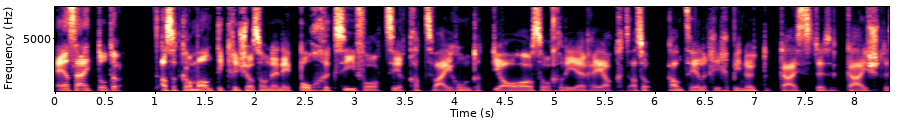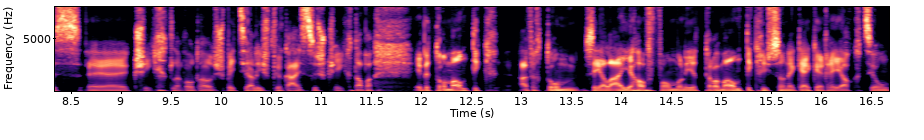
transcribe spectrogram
Er sagt, oder, also die Romantik war ja so eine Epoche gewesen, vor ca. 200 Jahren, so ein eine Reaktion. Also ganz ehrlich, ich bin nicht Geistes, Geistesgeschichtler äh, oder Spezialist für Geistesgeschichte, aber eben die Romantik, einfach darum sehr laienhaft formuliert, die Romantik ist so eine Gegenreaktion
